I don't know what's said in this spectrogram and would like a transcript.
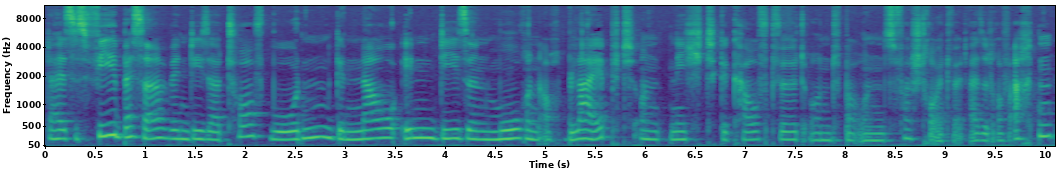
Daher ist es viel besser, wenn dieser Torfboden genau in diesen Mooren auch bleibt und nicht gekauft wird und bei uns verstreut wird. Also darauf achten,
